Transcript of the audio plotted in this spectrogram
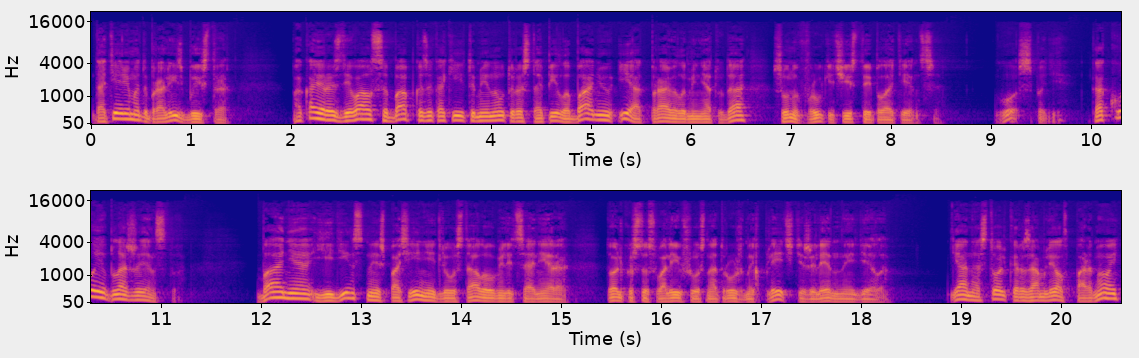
До терема добрались быстро – Пока я раздевался, бабка за какие-то минуты растопила баню и отправила меня туда, сунув в руки чистые полотенца. Господи, какое блаженство! Баня – единственное спасение для усталого милиционера, только что свалившего с натруженных плеч тяжеленное дело. Я настолько разомлел в парной,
